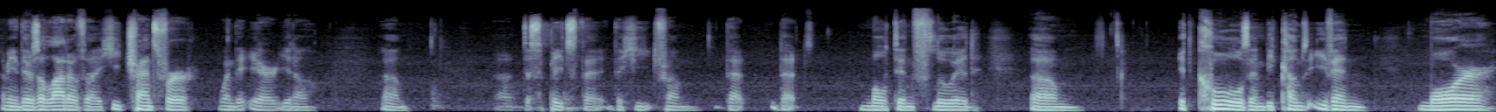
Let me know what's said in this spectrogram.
I mean, there's a lot of uh, heat transfer when the air, you know, um, uh, dissipates the, the heat from that that molten fluid. Um, it cools and becomes even more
